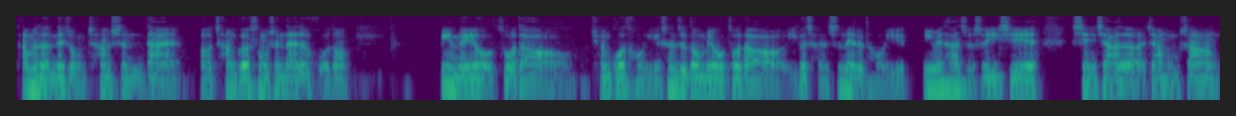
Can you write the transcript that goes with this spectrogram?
他们的那种唱圣诞呃唱歌送圣诞的活动。并没有做到全国统一，甚至都没有做到一个城市内的统一，因为它只是一些线下的加盟商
